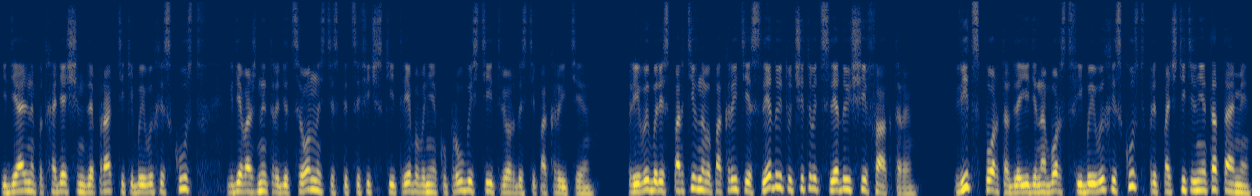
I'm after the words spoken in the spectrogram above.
идеально подходящим для практики боевых искусств, где важны традиционность и специфические требования к упругости и твердости покрытия. При выборе спортивного покрытия следует учитывать следующие факторы. Вид спорта для единоборств и боевых искусств предпочтительнее татами,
